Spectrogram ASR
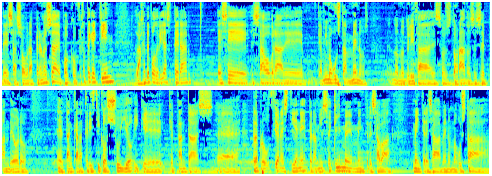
de esas obras, pero no se sabe poco. Fíjate que Klim, la gente podría esperar ese, esa obra de, que a mí me gustan menos, donde utiliza esos dorados, ese pan de oro eh, tan característico suyo y que, tantas eh, reproducciones tiene, pero a mí ese Klim me, interesaba, me interesaba menos. Me gusta,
